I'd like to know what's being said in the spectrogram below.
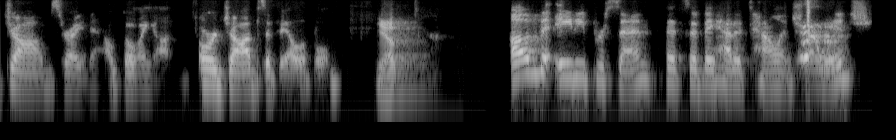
jobs right now going on or jobs available. Yep. Of the 80% that said they had a talent shortage,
